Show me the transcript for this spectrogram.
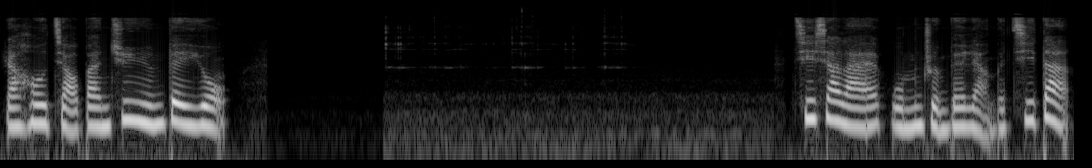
然后搅拌均匀备用。接下来我们准备两个鸡蛋，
